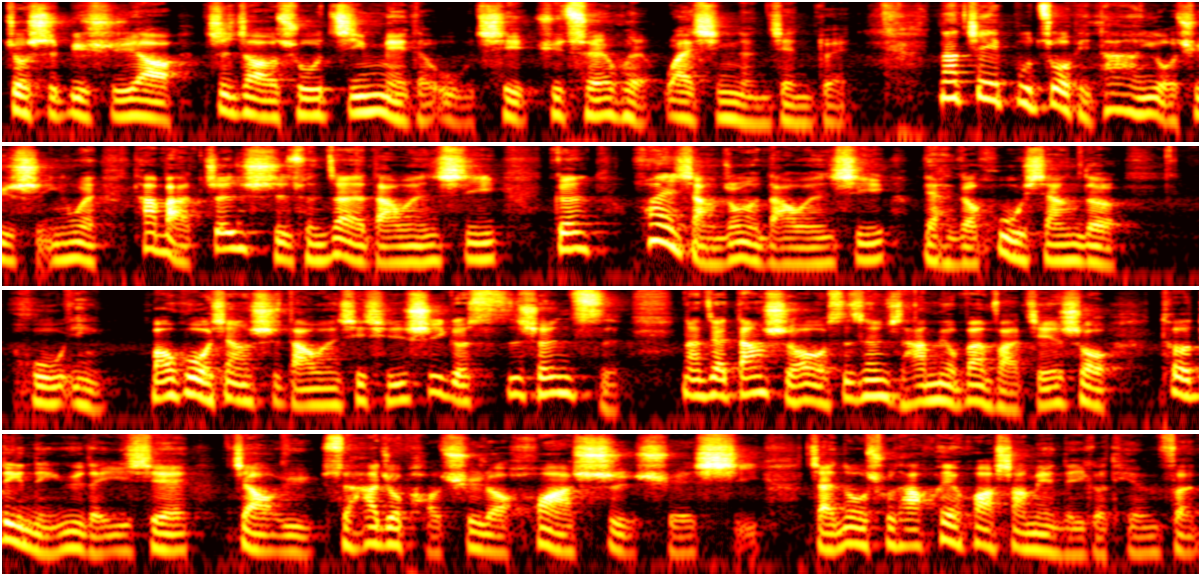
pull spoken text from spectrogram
就是必须要制造出精美的武器去摧毁外星人舰队。那这一部作品它很有趣，是因为它把真实存在的达文西跟幻想中的达文西两个互相的。呼应，包括像是达文西其实是一个私生子，那在当时候私生子他没有办法接受特定领域的一些教育，所以他就跑去了画室学习，展露出他绘画上面的一个天分。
